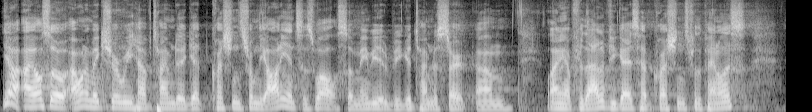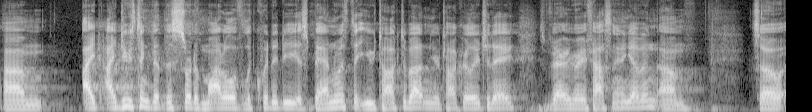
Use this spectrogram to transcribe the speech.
yeah, I also I want to make sure we have time to get questions from the audience as well. So maybe it would be a good time to start um, lining up for that. If you guys have questions for the panelists, um, I, I, do think that this sort of model of liquidity is bandwidth that you talked about in your talk earlier today is very very fascinating, Evan. Um, so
